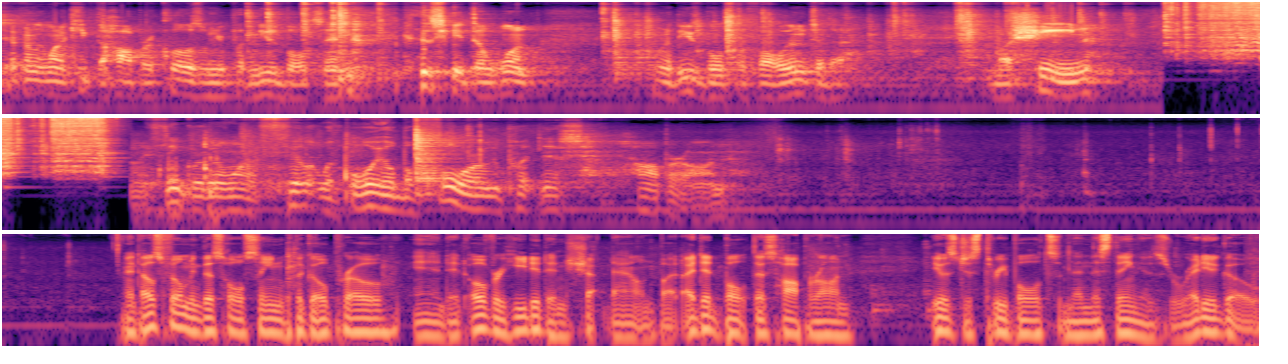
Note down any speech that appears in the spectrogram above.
Definitely want to keep the hopper closed when you're putting these bolts in because you don't want one of these bolts to fall into the machine. I think we're going to want to fill it with oil before we put this hopper on. And I was filming this whole scene with a GoPro and it overheated and shut down, but I did bolt this hopper on. It was just three bolts and then this thing is ready to go.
